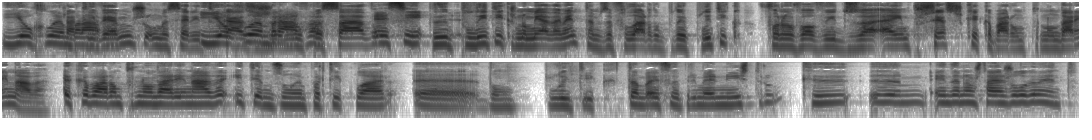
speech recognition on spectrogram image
E eu relembrava... Já tivemos uma série de casos no passado é assim, de políticos, nomeadamente, estamos a falar do poder político, foram envolvidos a, em processos que acabaram por não darem nada. Acabaram por não darem nada e temos um em particular uh, de um político que também foi primeiro-ministro que um, ainda não está em julgamento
